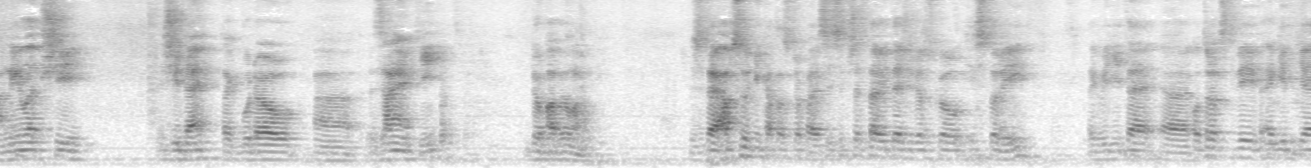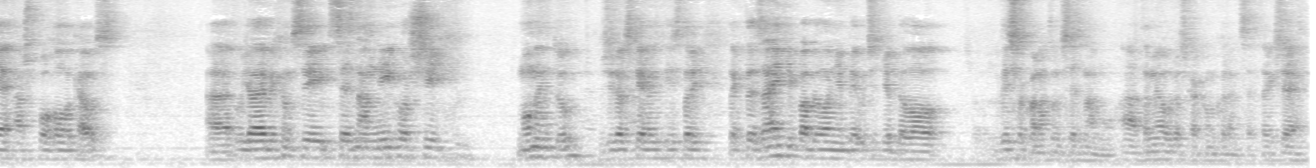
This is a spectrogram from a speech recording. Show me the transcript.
a nejlepší židé tak budou uh, zajatí do Babylonu. Že to je absolutní katastrofa. Jestli si představíte židovskou historii, tak vidíte uh, otroctví v Egyptě až po holokaust. Uh, udělali bychom si seznam nejhorších momentů v židovské historii, tak to zajetí v Babyloně by určitě bylo vysoko na tom seznamu a tam je obrovská konkurence. Takže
